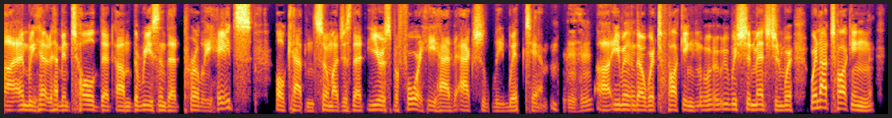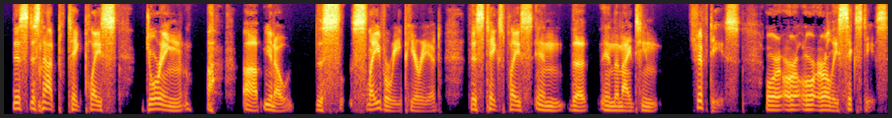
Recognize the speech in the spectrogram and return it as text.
Uh, and we have, have been told that um, the reason that Purlie hates old Captain so much is that years before he had actually whipped him. hmm Uh, even though we're talking, we- we should mention we're we're not talking. This does not take place during, uh, you know, the s- slavery period. This takes place in the in the nineteen fifties or, or or early sixties.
